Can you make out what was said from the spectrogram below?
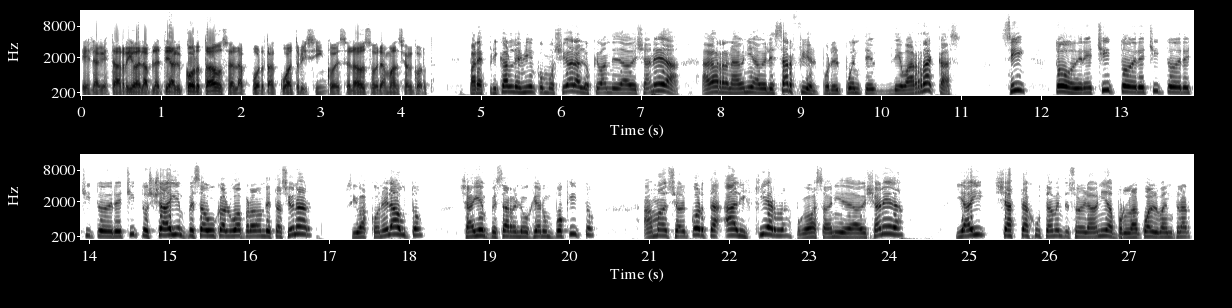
es la que está arriba de la platea Alcorta, o sea, la puerta 4 y 5, de ese lado sobre Amancio Alcorta. Para explicarles bien cómo llegar a los que van de Avellaneda, agarran Avenida Vélez por el puente de Barracas, ¿sí? Todo derechito, derechito, derechito, derechito. Ya ahí empezá a buscar lugar para donde estacionar. Si vas con el auto, ya ahí empezá a relojear un poquito. Amancio Alcorta a la izquierda, porque vas a venir de Avellaneda. Y ahí ya está justamente sobre la avenida por la cual va a entrar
